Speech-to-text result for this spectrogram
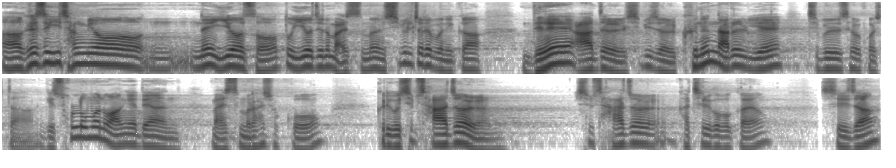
아, 그래서 이 장면에 이어서 또 이어지는 말씀은 11절에 보니까 내 아들 12절 그는 나를 위해 집을 세울 것이다. 이게 솔로몬 왕에 대한 말씀을 하셨고 그리고 14절 14절 같이 읽어 볼까요? 시작.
